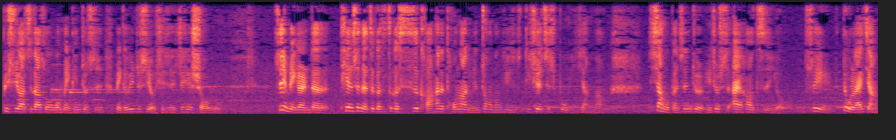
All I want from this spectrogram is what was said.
必须要知道说，我每天就是每个月就是有些这这些收入。所以每个人的天生的这个这个思考，他的头脑里面装的东西的确就是不一样啊。像我本身就也就是爱好自由，所以对我来讲，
